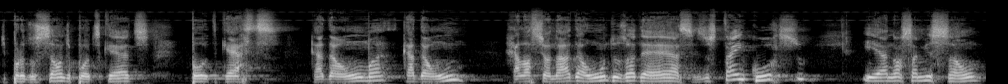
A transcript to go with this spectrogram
de produção de podcasts, podcasts, cada uma, cada um relacionado a um dos ODS. Isso está em curso e é a nossa missão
